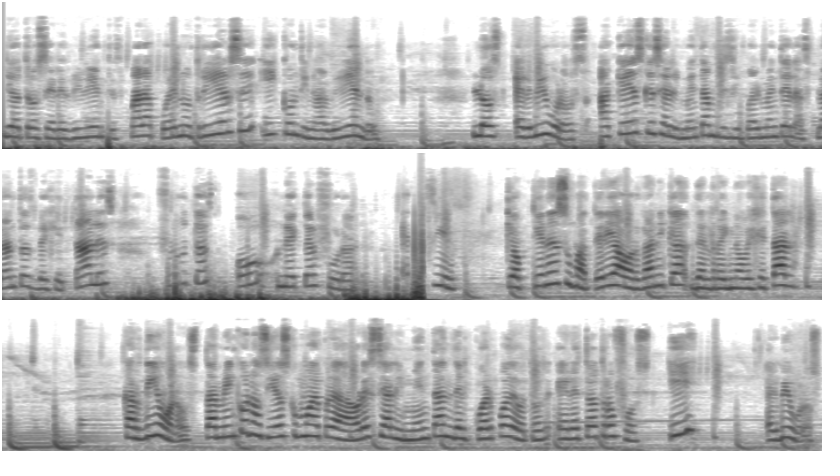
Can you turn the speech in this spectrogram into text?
de otros seres vivientes para poder nutrirse y continuar viviendo. Los herbívoros, aquellos que se alimentan principalmente de las plantas vegetales, frutas o néctar floral, es decir, que obtienen su materia orgánica del reino vegetal. Carnívoros, también conocidos como depredadores, se alimentan del cuerpo de otros heterótrofos y herbívoros.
